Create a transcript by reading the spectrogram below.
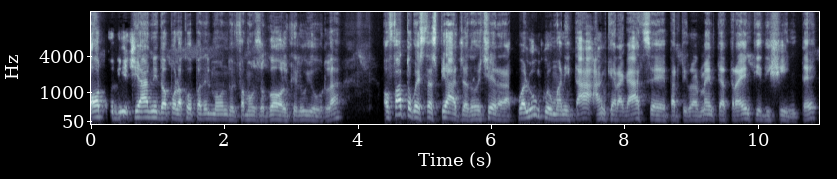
8-10 anni dopo la Coppa del Mondo, il famoso gol che lui urla, ho fatto questa spiaggia dove c'era qualunque umanità, anche ragazze particolarmente attraenti e discinte.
